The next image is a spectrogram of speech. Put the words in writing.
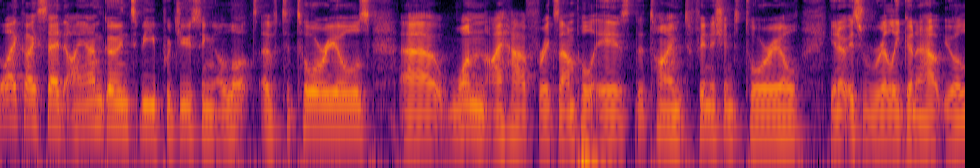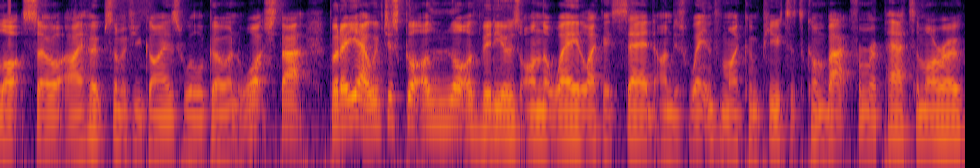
Like I said, I am going to be producing a lot of tutorials. Uh, one I have, for example, is the timed finishing tutorial. You know, it's really going to help you a lot, so I hope some of you guys will go and watch that. But uh, yeah, we've just got a lot of videos on the way. Like I said, I'm just waiting for my computer to come back from repair tomorrow.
